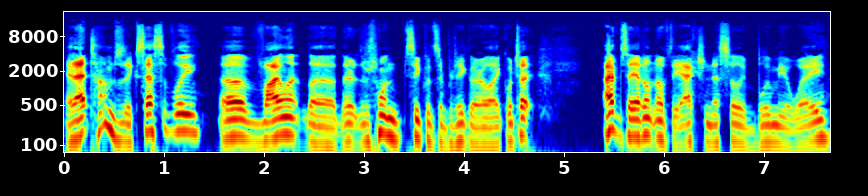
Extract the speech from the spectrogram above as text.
and at times is excessively uh, violent. Uh, there, there's one sequence in particular, like which I I have to say I don't know if the action necessarily blew me away,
